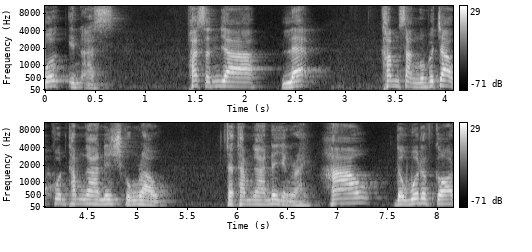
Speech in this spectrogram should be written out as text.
work in us พระสัญญาและคำสั่งของพระเจ้าควรทำงานในชีวิตของเรา จะทำงานได้อย่างไร How the word of God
